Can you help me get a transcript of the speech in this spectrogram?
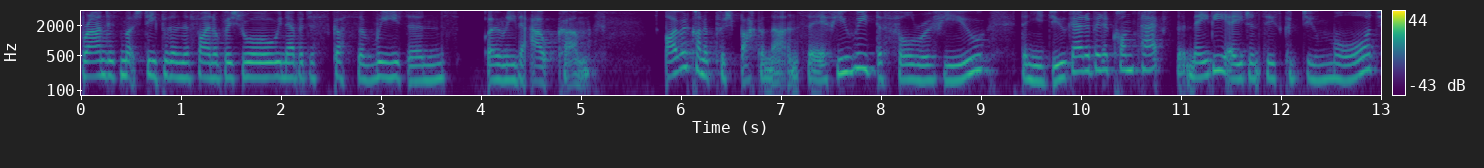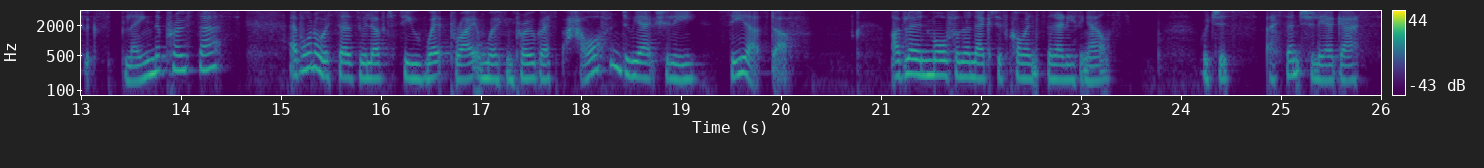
Brand is much deeper than the final visual. We never discuss the reasons, only the outcome. I would kind of push back on that and say if you read the full review, then you do get a bit of context, but maybe agencies could do more to explain the process. Everyone always says we love to see WIP, right, and work in progress, but how often do we actually see that stuff? I've learned more from the negative comments than anything else, which is essentially, I guess,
